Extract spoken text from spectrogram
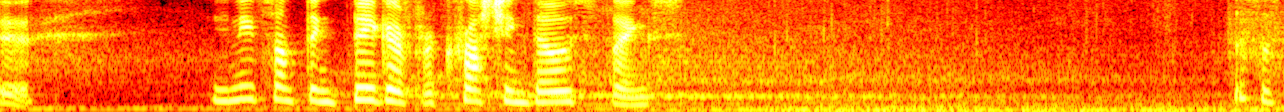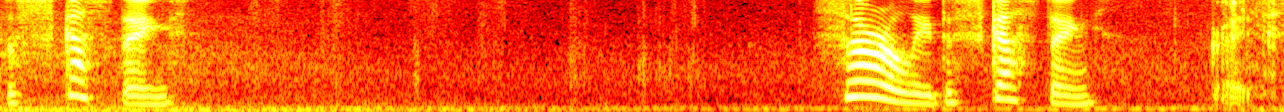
Ugh. You need something bigger for crushing those things. This is disgusting. Thoroughly disgusting. Great.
